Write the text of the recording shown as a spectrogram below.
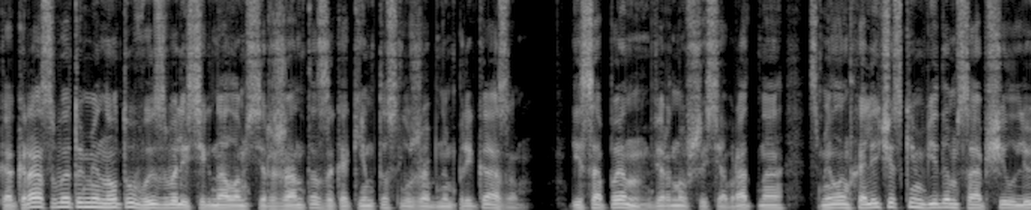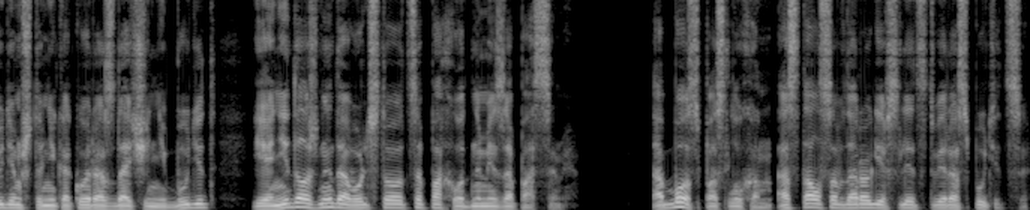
Как раз в эту минуту вызвали сигналом сержанта за каким-то служебным приказом. И Сапен, вернувшись обратно, с меланхолическим видом сообщил людям, что никакой раздачи не будет, и они должны довольствоваться походными запасами. А босс, по слухам, остался в дороге вследствие распутицы.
